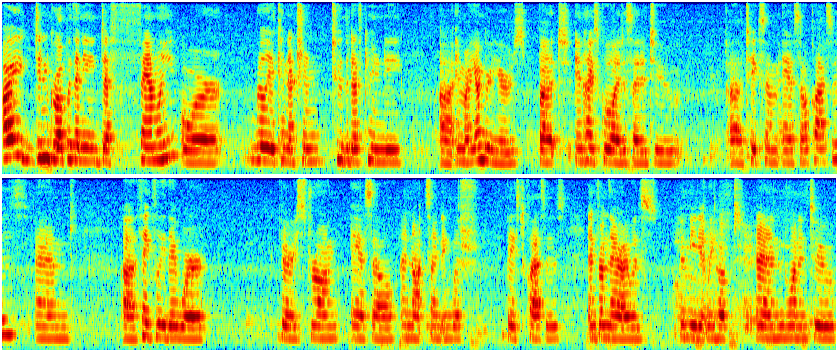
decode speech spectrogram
I didn't grow up with any deaf family or really a connection to the deaf community uh, in my younger years, but in high school I decided to uh, take some ASL classes and uh, thankfully they were very strong ASL and not signed English based classes and from there I was immediately hooked and wanted to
